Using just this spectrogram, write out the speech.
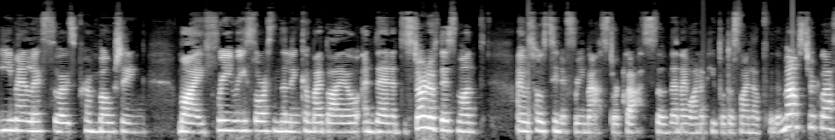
email list. So I was promoting my free resource in the link in my bio. And then at the start of this month, I was hosting a free masterclass. So then I wanted people to sign up for the masterclass.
